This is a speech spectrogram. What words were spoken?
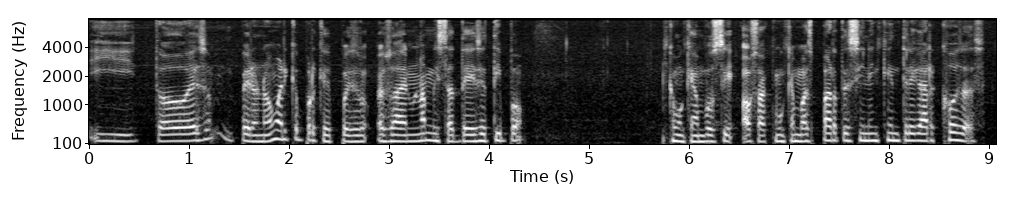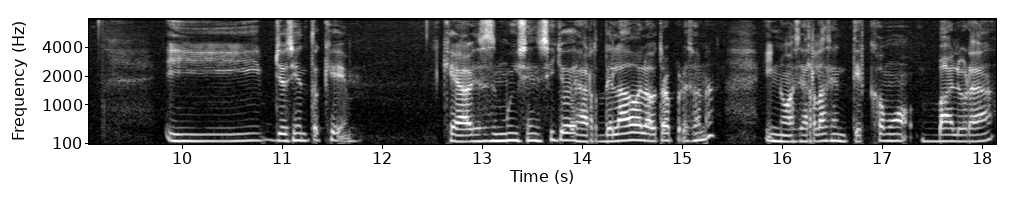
y todo eso pero no marica porque pues o sea en una amistad de ese tipo como que ambos, o sea, como que ambas partes tienen que entregar cosas. Y yo siento que, que a veces es muy sencillo dejar de lado a la otra persona y no hacerla sentir como valorada.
